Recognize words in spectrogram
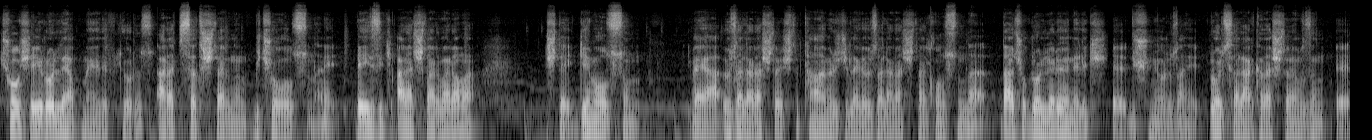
çoğu şeyi rolle yapmayı hedefliyoruz. Araç satışlarının birçoğu olsun. Hani basic araçlar var ama işte gemi olsun veya özel araçlar işte tamircilere özel araçlar konusunda daha çok rollere yönelik e, düşünüyoruz. Hani rolsel arkadaşlarımızın e,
